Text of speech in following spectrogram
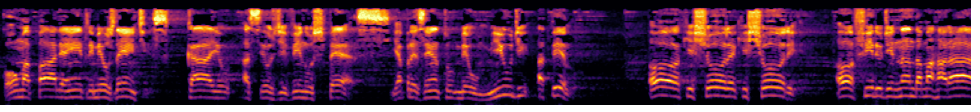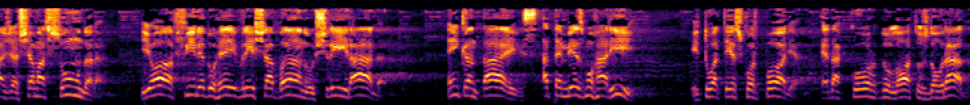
Com uma palha entre meus dentes, caio a seus divinos pés e apresento meu humilde apelo. Oh, que chore, que chore, oh, filho de Nanda Maharaja, chama Sundara, e ó oh, filha do rei Vrishabano, Shri Irada, encantais até mesmo Hari, e tua tez corpórea é da cor do lótus dourado.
